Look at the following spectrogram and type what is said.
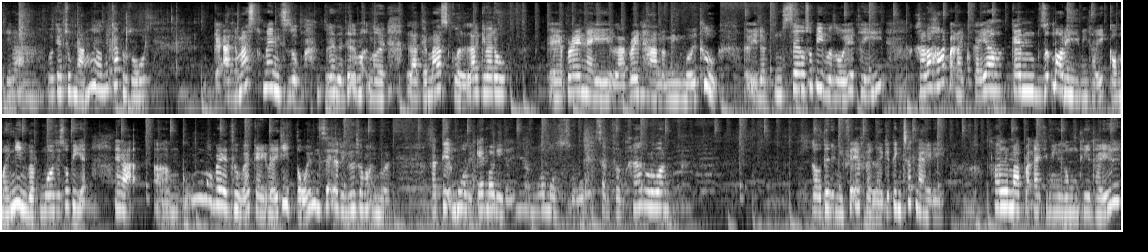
Thế là với kem chống nắng nó make up được rồi. Cái, À cái mask hôm nay mình sử dụng Tôi giới thiệu cho mọi người là cái mask của Lagivado cái brand này là brand Hàn mà mình mới thử. Tại vì đợt sale Shopee vừa rồi ấy, thấy khá là hot. Bạn này có cái uh, kem dưỡng body mình thấy có mấy nghìn lượt mua trên Shopee ấy. Nên là uh, cũng mua về thử cái cái đấy thì tối mình sẽ review cho mọi người. Là tiện mua cái kem body đấy. Nên là mua một số sản phẩm khác luôn. Đầu tiên thì mình sẽ phải lấy cái tinh chất này để thoa lên mặt. Bạn này thì mình dùng thì thấy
